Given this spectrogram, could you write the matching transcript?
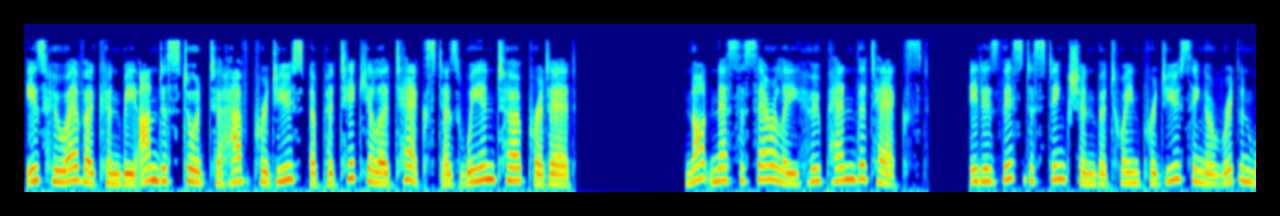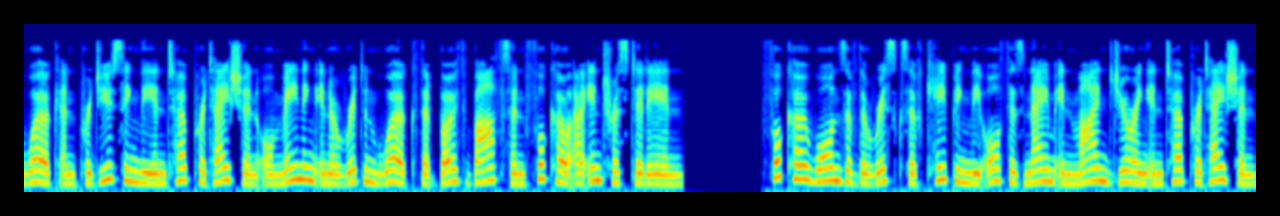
is whoever can be understood to have produced a particular text as we interpret it not necessarily who penned the text. It is this distinction between producing a written work and producing the interpretation or meaning in a written work that both Barthes and Foucault are interested in. Foucault warns of the risks of keeping the author's name in mind during interpretation,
